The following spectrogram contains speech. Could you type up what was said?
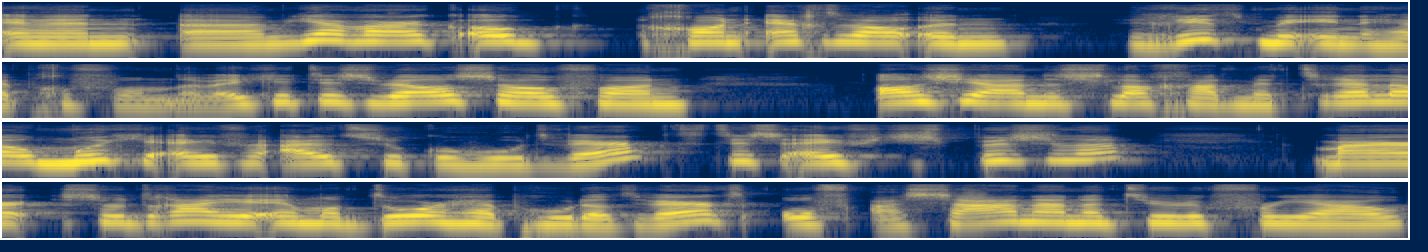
En um, ja, waar ik ook gewoon echt wel een ritme in heb gevonden. Weet je, het is wel zo van, als je aan de slag gaat met Trello, moet je even uitzoeken hoe het werkt. Het is eventjes puzzelen. Maar zodra je eenmaal door hebt hoe dat werkt, of Asana natuurlijk voor jou,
